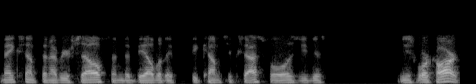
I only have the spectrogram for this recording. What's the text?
make something of yourself and to be able to become successful is you just you just work hard.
